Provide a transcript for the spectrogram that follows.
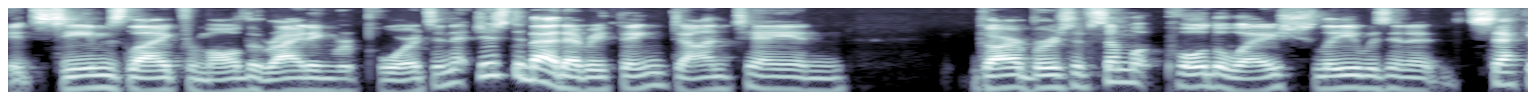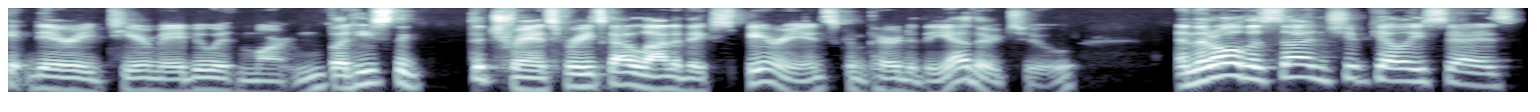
It seems like from all the writing reports and just about everything, Dante and Garbers have somewhat pulled away. Schlee was in a secondary tier, maybe with Martin, but he's the, the transfer. He's got a lot of experience compared to the other two. And then all of a sudden, Chip Kelly says,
